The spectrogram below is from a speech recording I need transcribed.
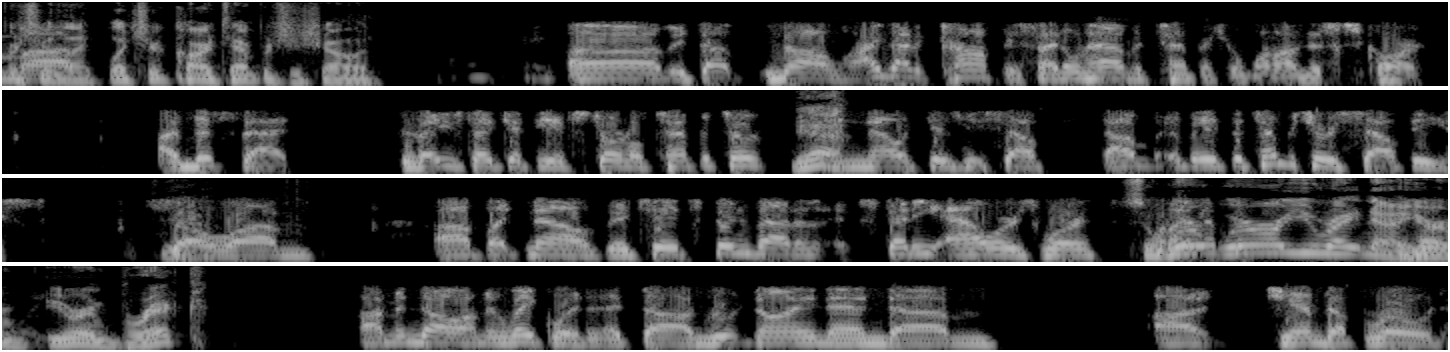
temperature uh, like? What's your car temperature showing? Uh, it does, no, I got a compass. I don't have a temperature one on this car. I missed that because I used to get the external temperature. Yeah. And now it gives me south. Um, it- the temperature is southeast. So, um, uh, but no, it's it's been about a steady hour's worth. So When where where are you right now? You're in you're in Brick. I'm in no, I'm in Lakewood at uh, Route Nine and um, uh, jammed up road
